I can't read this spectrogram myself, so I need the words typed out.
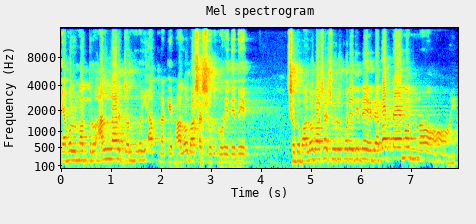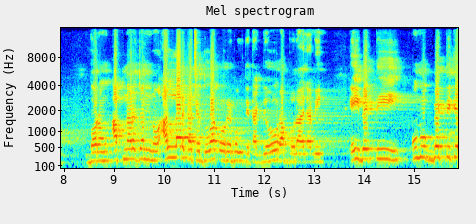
কেবলমাত্র আল্লাহর জন্যই আপনাকে ভালোবাসা শুরু করে দেবে। শুধু ভালোবাসা শুরু করে দিবে ব্যাপারটা এমন নয়। বরং আপনার জন্য আল্লাহর কাছে দোয়া করে বলতে থাকবে, ও রাব্বুল আলামিন, এই ব্যক্তি অমুক ব্যক্তিকে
